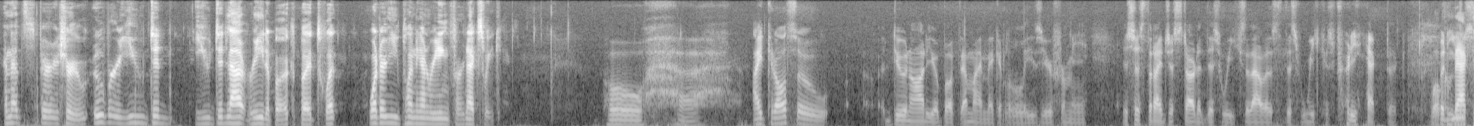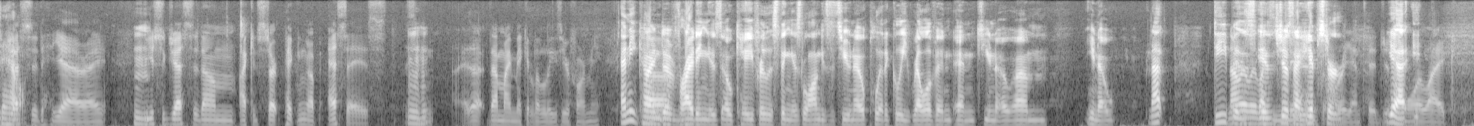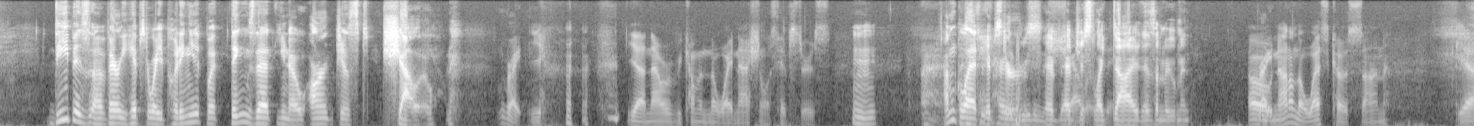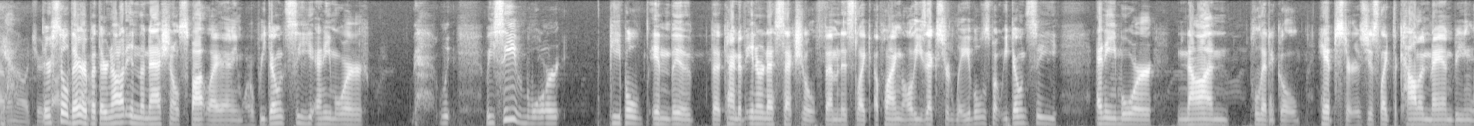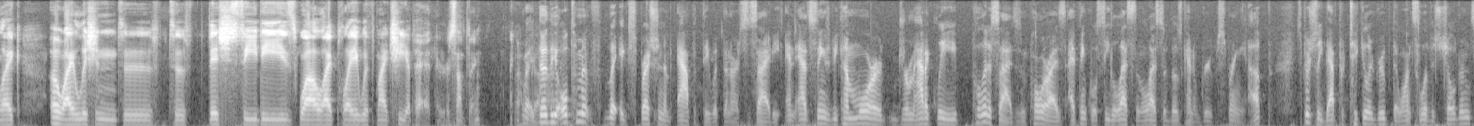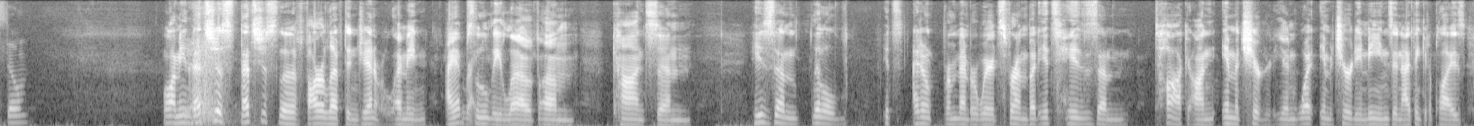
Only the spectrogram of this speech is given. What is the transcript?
And that's very true. Uber, you did you did not read a book, but what what are you planning on reading for next week? Oh, uh, I could also do an audiobook. That might make it a little easier for me. It's just that I just started this week, so that was this week was pretty hectic. Welcome but you back to hell. suggested, yeah, right. Mhm. You suggested um I could start picking up essays. Mhm. That that might make it a little easier for me. Any kind of Um, writing is okay for this thing as long as it's you know politically relevant and you know um you know not deep Not is really like is just a hipster. Oriented, Yeah, more it- like Deep is a very hipster way of putting it, but things that you know aren't just shallow. Right. yeah, yeah. Now we're becoming the white nationalist hipsters. hmm I'm glad of hipsters have, have just like things. died as a movement. Oh, Right. not on the West Coast, son. Yeah, I don't know what you're. Doing. They're still there, about. but they're not in the national spotlight anymore. We don't see any more. We we see more people in the the kind of intersectional feminists like applying all these extra labels, but we don't see any more non-political hipsters. Just like the common man being like, "Oh, I listen to to Phish CDs while I play with my chia pet" or something. Oh, Right, they're the ultimate like, expression of apathy within our society, and as things become more dramatically politicized and polarized, I think we'll see less and less of those kind of groups springing up, especially that particular group that wants to live as children still. Well, I mean, that's just that's just the far left in general. I mean, I absolutely love um, Kant's um, his um little. It's I don't remember where it's from, but it's his um talk on immaturity and what immaturity means, and I think it applies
